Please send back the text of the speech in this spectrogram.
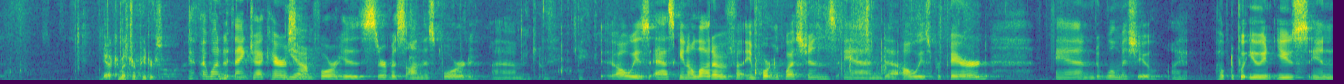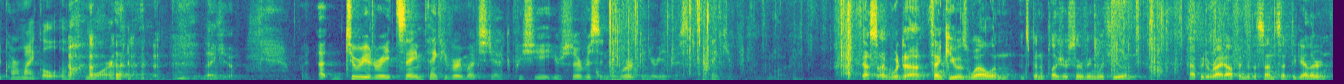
Yeah, Commissioner Peters. I wanted to thank Jack Yeah. Harrison for his service on this board. Um, okay, always asking a lot of uh, important questions and uh, always prepared. And we'll miss you. I hope to put you in use in Carmichael more. Thank you. Uh, To reiterate, same, thank you very much, Jack. Appreciate your service and your work and your interest. Thank you. Yes, I would uh, thank you as well, and it's been a pleasure serving with you, and happy to ride off into the sunset together and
